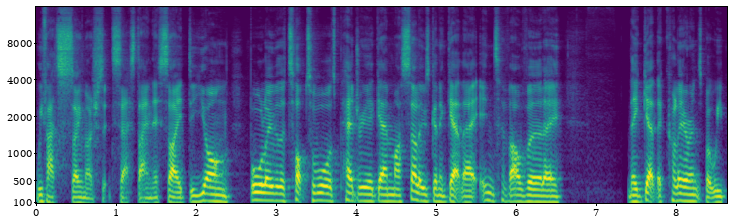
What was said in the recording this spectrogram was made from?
we've had so much success down this side. De Jong, ball over the top towards Pedri again. Marcelo's going to get there into Valverde. They get the clearance, but we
